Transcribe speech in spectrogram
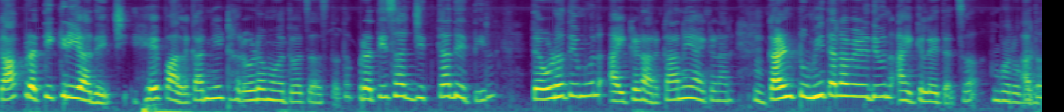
का प्रतिक्रिया द्यायची? हे पालकांनी ठरवणं महत्वाचं असतं. तर प्रतिसाद जितका देतील तेवढं ते मूल ऐकणार का नाही ऐकणार? कारण तुम्ही त्याला वेळ देऊन ऐकलंय त्याचं. बरोबर. आता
